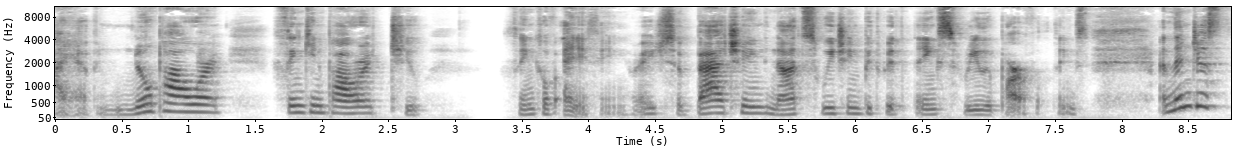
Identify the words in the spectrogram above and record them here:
I have no power, thinking power to think of anything, right? So batching, not switching between things, really powerful things. And then just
